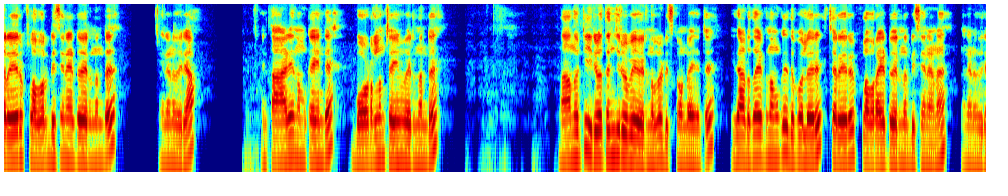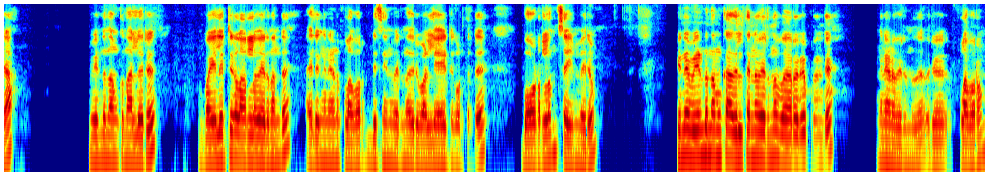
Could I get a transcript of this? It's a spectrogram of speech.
ചെറിയൊരു ഫ്ലവർ ഡിസൈൻ ആയിട്ട് വരുന്നുണ്ട്. ഇങ്ങനെയാണ് വരിക. താഴെ നമുക്ക് അതിന്റെ ബോർഡറിലും ചെയിൻ വരുന്നുണ്ട്. നാനൂറ്റി ഇരുപത്തഞ്ച് രൂപയെ വരുന്നുള്ളൂ ഡിസ്കൗണ്ട് കഴിഞ്ഞിട്ട്. ഇത് അടുത്തായിട്ട് നമുക്ക് ഇതുപോലെ ഒരു ചെറിയൊരു ഫ്ലവർ ആയിട്ട് വരുന്ന ഡിസൈനാണ് അങ്ങനെയാണ് വരിക. വീണ്ടും നമുക്ക് നല്ലൊരു വയലറ്റ് കളറിൽ വരുന്നുണ്ട്. അതിലിങ്ങനെയാണ് ഫ്ലവർ ഡിസൈൻ വരുന്നത്. ഒരു വള്ളിയായിട്ട് കൊടുത്തിട്ട് ബോർഡറിലും സെയിം വരും. പിന്നെ വീണ്ടും നമുക്ക് അതിൽ തന്നെ വരുന്ന വേറൊരു പ്രിന്റ് അങ്ങനെയാണ് വരുന്നത്. ഒരു ഫ്ലവറും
